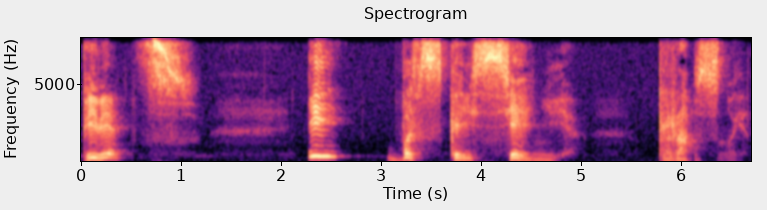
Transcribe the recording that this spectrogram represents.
певец, воскресенье празднует.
